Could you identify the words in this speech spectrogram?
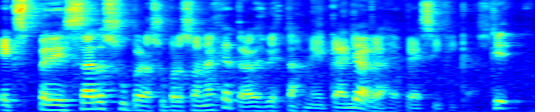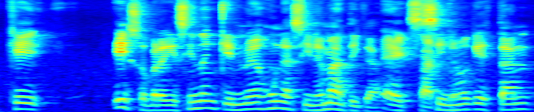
expresar su, per- su personaje a través de estas mecánicas Claro. específicas. Que, que eso, para que sientan que no es una cinemática, Exacto. sino que están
